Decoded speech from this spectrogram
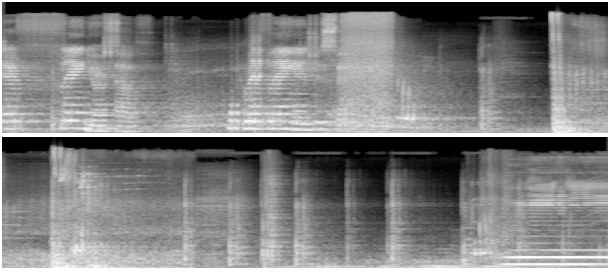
there, fling yourself. Fling into space. We...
